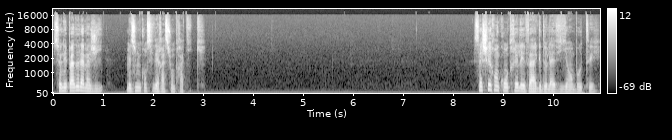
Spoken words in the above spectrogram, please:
Ce n'est pas de la magie, mais une considération pratique. Sachez rencontrer les vagues de la vie en beauté.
